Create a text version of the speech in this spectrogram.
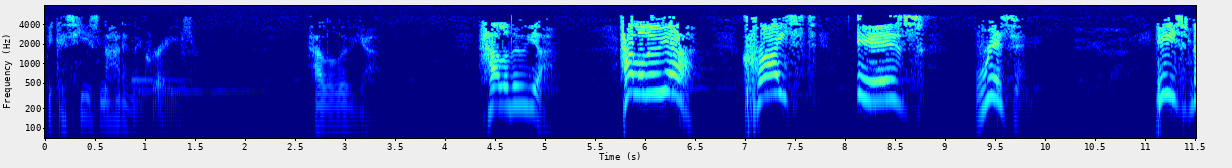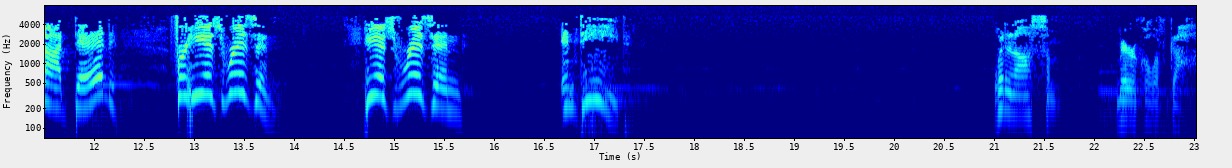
because he's not in the grave. Hallelujah. Hallelujah. Hallelujah. Christ is risen. He's not dead, for he is risen. He is risen indeed. What an awesome miracle of God,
